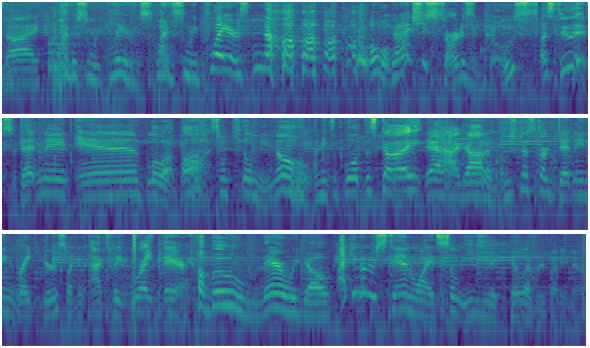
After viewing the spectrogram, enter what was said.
Die. Why there's so many players? Why there's so many players? No. Oh, can I actually start as a ghost? Let's do this. Detonate and blow up. Oh, someone killed me. No. I need to blow up this guy. Yeah, I got him. I'm just gonna start detonating right here so I can activate right there. Kaboom. There we go. I can understand why it's so easy to kill everybody now.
